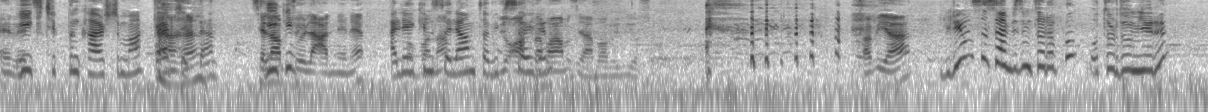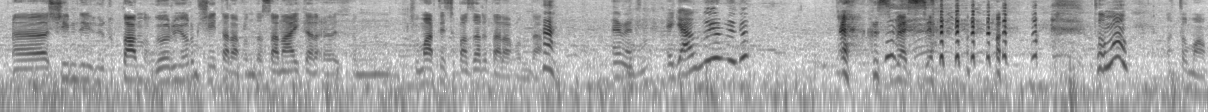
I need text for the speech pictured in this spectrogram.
Evet. İyi ki çıktın karşıma. Gerçekten. Aha. Selam İyi ki- söyle annene. Aleyküm babana. selam tabii ki söylerim. akrabamız ya baba biliyorsun. Tabii ya. Biliyor musun sen bizim tarafı? Oturduğum yeri? Ee, şimdi YouTube'dan görüyorum şey tarafında, sanayi tarafında, cumartesi pazarı tarafında. Heh, evet. E gel buyur bir gün. eh kısmetse. Tamam. tamam.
